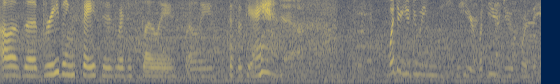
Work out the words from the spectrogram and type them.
all of the breathing spaces were just slowly, slowly disappearing. Yeah. What are you doing here? What do you do for the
